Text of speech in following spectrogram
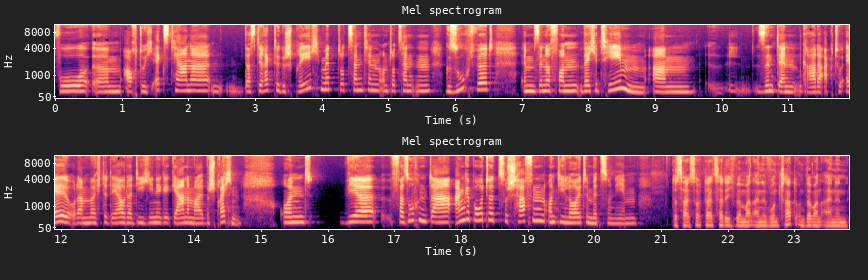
wo ähm, auch durch Externe das direkte Gespräch mit Dozentinnen und Dozenten gesucht wird, im Sinne von, welche Themen ähm, sind denn gerade aktuell oder möchte der oder diejenige gerne mal besprechen. Und wir versuchen da Angebote zu schaffen und die Leute mitzunehmen. Das heißt auch gleichzeitig, wenn man einen Wunsch hat und wenn man einen,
